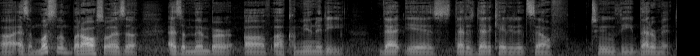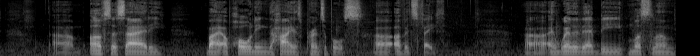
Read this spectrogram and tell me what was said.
uh, as a Muslim, but also as a as a member of a community that is that has dedicated itself to the betterment um, of society by upholding the highest principles uh, of its faith, uh, and whether that be Muslim,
